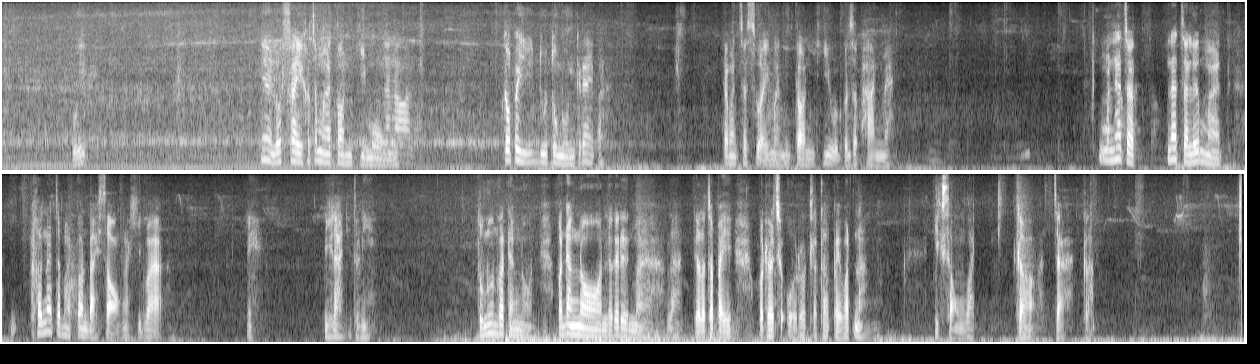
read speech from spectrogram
ำอุ้ยเนี่ยรถไฟเขาจะมาตอนกี่โมง จะรอเหรอก็ไปดูตรงนู้นก็ได้ปะแต่มันจะสวยเหมือนตอนที่อยู่บนสะพานไหมมันน่าจะน่าจะเริ่มมา เขาน่าจะมาตอนบ่ายสองอะคิดว่า มีร้านอยู่ตัวนี้ ตรงนู้นวัดนางนอน วัดนางนอนแล้วก็เดินมาร้านเดี๋ยวเราจะไปวัดราชโอรสแล้วก็ไปวัดหนัง อีกสองวัดก็จะกลับ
